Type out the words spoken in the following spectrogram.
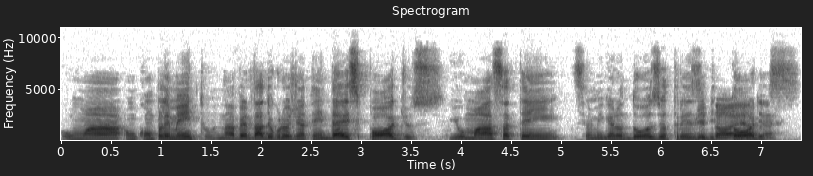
uma, um complemento. Na verdade, o Grosjean tem 10 pódios e o Massa tem, se não me engano, 12 ou 13 vitórias. vitórias.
